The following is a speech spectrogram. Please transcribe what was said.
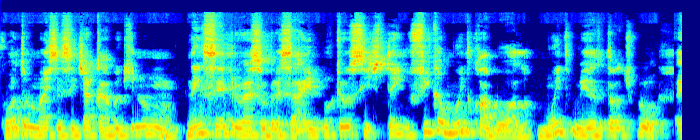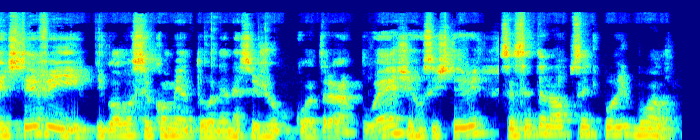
contra o Manchester City acaba que não nem sempre vai sobressair, porque o City tem, fica muito com a bola, muito mesmo. Então, tipo, a gente teve, igual você comentou, né, nesse jogo contra o West Ham, o City teve 69% de posse de bola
